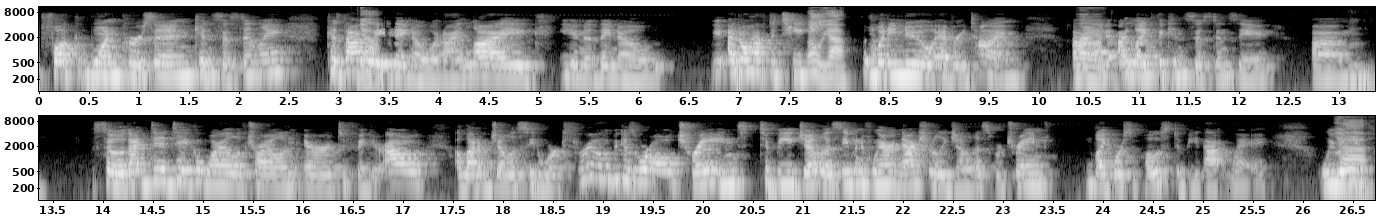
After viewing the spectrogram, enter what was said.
fuck one person consistently because that Yeah. way they know what I like. You know, they know I don't have to teach Oh, yeah. somebody new every time. Uh, Right. I, I like the consistency. Um, Mhm. so that did take a while of trial and error to figure out, a lot of jealousy to work through because we're all trained to be jealous, even if we aren't naturally jealous. We're trained like we're supposed to be that way. We Yeah. really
